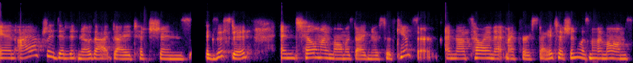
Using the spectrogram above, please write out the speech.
And I actually didn't know that dietitians existed until my mom was diagnosed with cancer. And that's how I met my first dietitian was my mom's.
